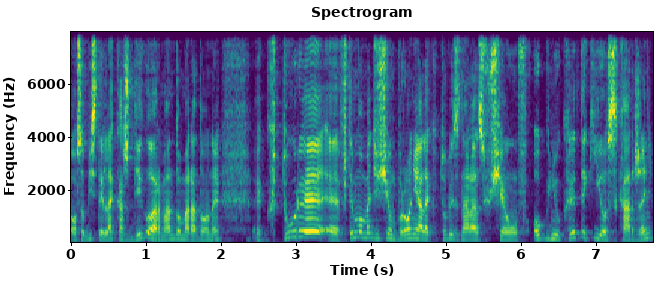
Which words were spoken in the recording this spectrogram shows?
osobisty lekarz Diego Armando Maradony, który w tym momencie się broni, ale który znalazł się w ogniu krytyki i oskarżeń.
